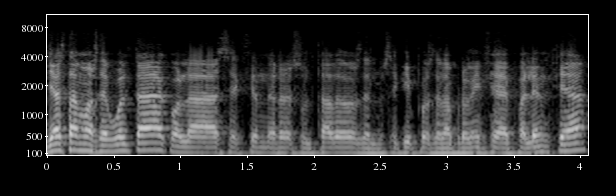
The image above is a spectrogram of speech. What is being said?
Ya estamos de vuelta con la sección de resultados de los equipos de la provincia de Palencia,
